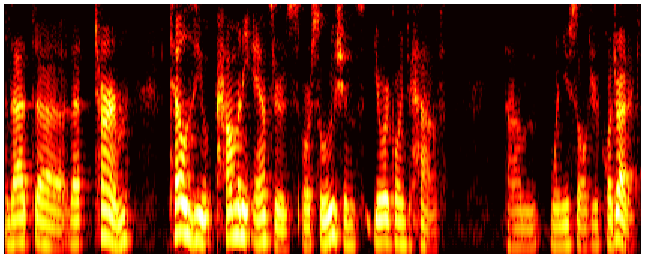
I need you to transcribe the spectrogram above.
that uh, that term tells you how many answers or solutions you are going to have um, when you solve your quadratic.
